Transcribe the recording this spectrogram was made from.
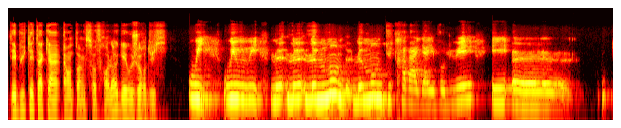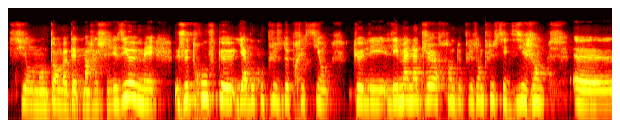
débuté ta carrière en tant que sophrologue et aujourd'hui? Oui, oui, oui, oui. Le, monde, le monde du travail a évolué et si on m'entend, on va peut-être m'arracher les yeux, mais je trouve qu'il y a beaucoup plus de pression, que les, managers sont de plus en plus exigeants euh,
